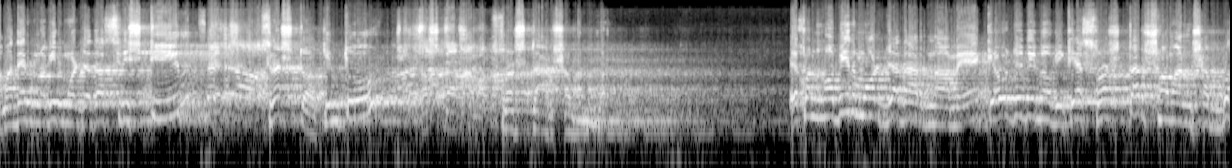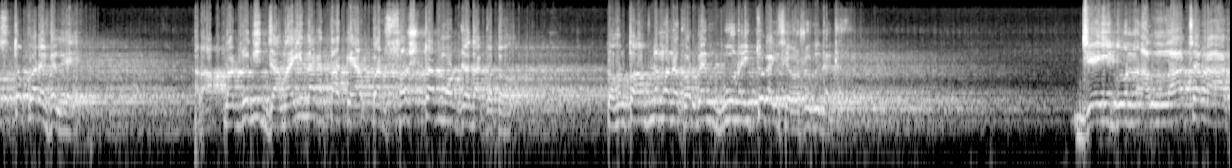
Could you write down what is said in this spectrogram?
আমাদের নবীর মর্যাদা সৃষ্টির শ্রেষ্ঠ, কিন্তু এখন নবীর মর্যাদার নামে কেউ যদি নবীকে স্রষ্টার সমান সাব্যস্ত করে ফেলে, আর আপনার যদি জানাই না তাকে আপনার স্রষ্টার মর্যাদা কত, তখন তো আপনি মনে করবেন গুণ এই তো গাইছে, অসুবিধা কি? যেই গুণ আল্লাহ ছাড়া আর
